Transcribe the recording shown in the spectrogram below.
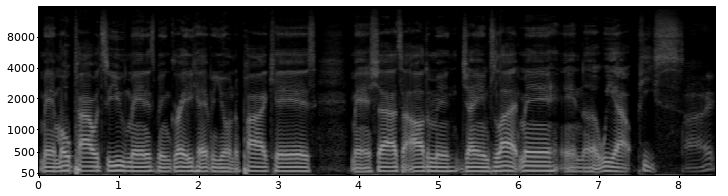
Man, more power to you, man. It's been great having you on the podcast. Man, shout out to Alderman James Lott, man. And uh, we out. Peace. All right.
